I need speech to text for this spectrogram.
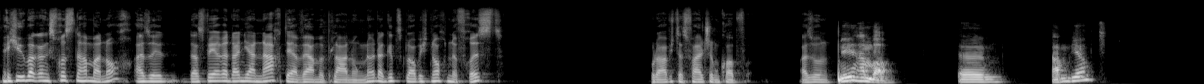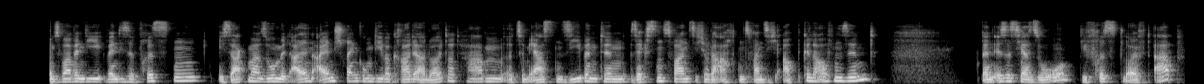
Welche Übergangsfristen haben wir noch? Also, das wäre dann ja nach der Wärmeplanung, ne? Da gibt es, glaube ich, noch eine Frist. Oder habe ich das falsch im Kopf? Also. Nee, haben wir. Ähm, haben wir. Und zwar, wenn, die, wenn diese Fristen, ich sag mal so, mit allen Einschränkungen, die wir gerade erläutert haben, äh, zum 1.7. 26 oder 28 abgelaufen sind, dann ist es ja so, die Frist läuft ab.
